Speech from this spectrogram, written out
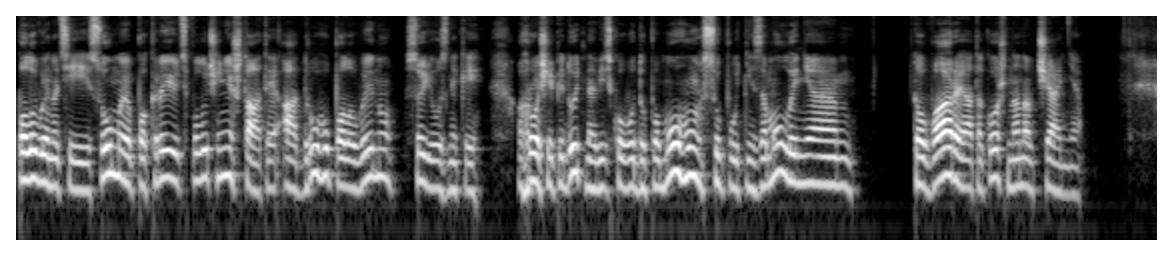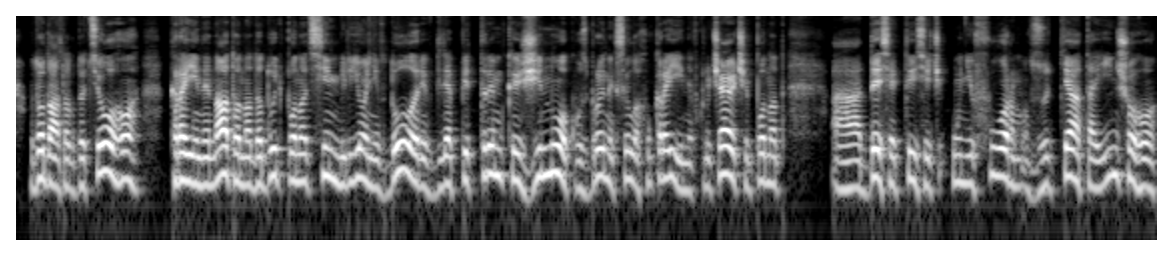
Половину цієї суми покриють Сполучені Штати, а другу половину союзники. Гроші підуть на військову допомогу, супутні замовлення, товари, а також на навчання. В додаток до цього країни НАТО нададуть понад 7 мільйонів доларів для підтримки жінок у Збройних силах України, включаючи понад а, 10 тисяч уніформ, взуття та іншого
